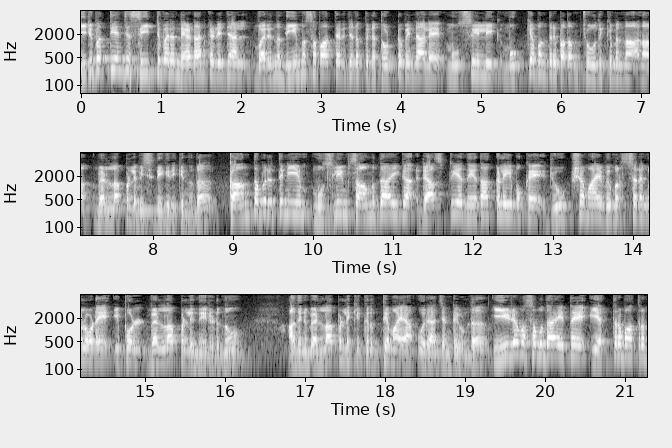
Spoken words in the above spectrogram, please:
ഇരുപത്തിയഞ്ച് സീറ്റ് വരെ നേടാൻ കഴിഞ്ഞാൽ വരുന്ന നിയമസഭാ തെരഞ്ഞെടുപ്പിന് തൊട്ടു പിന്നാലെ മുസ്ലിം ലീഗ് മുഖ്യമന്ത്രി പദം ചോദിക്കുമെന്നാണ് വെള്ളാപ്പള്ളി വിശദീകരിക്കുന്നത്. കാന്തപുരത്തിനെയും മുസ്ലിം സാമുദായിക രാഷ്ട്രീയ നേതാക്കളെയും ഒക്കെ രൂക്ഷമായ വിമർശനങ്ങളോടെ ഇപ്പോൾ വെള്ളാപ്പള്ളി നേരിടുന്നു. അതിന് വെള്ളാപ്പള്ളിക്ക് കൃത്യമായ ഒരു അജണ്ടയുണ്ട്. ഈഴവ സമുദായത്തെ എത്രമാത്രം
